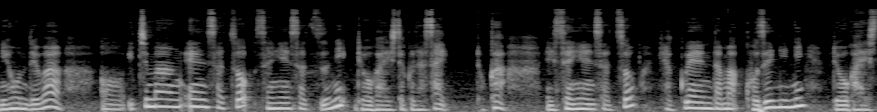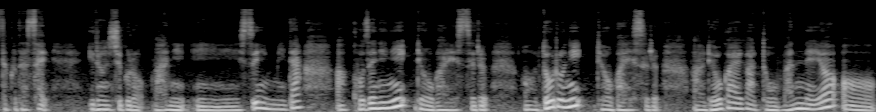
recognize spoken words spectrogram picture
日本では1万円札を1,000円札に両替してくださいとか1,000円札を100円玉小銭に両替してください。 이런식으로많이쓰입니다 아, 고銭に両替する어ドルに両替する아両替が더 많네요 어,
